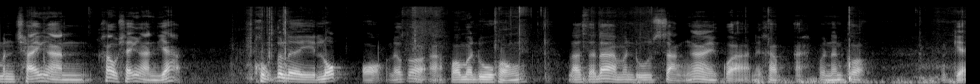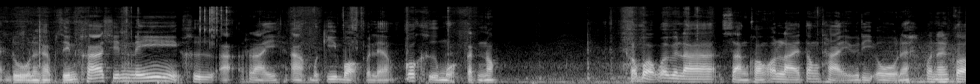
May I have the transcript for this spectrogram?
มันใช้งานเข้าใช้งานยาก ผมก็เลยลบออกแล้วก็อะพอมาดูของ Lazada มันดูสั่งง่ายกว่านะครับอะเพราะนั้นก็แกะดูนะครับ สินค้าชิ้นนี้คืออะไรอ้าวเมื่อกี้บอกไปแล้วก็คือหมวกกันน็อกเขาบอกว่าเวลาสั่งของออนไลน์ต้องถ่ายวิดีโอนะ เพราะนั้นก็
